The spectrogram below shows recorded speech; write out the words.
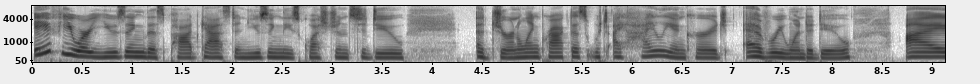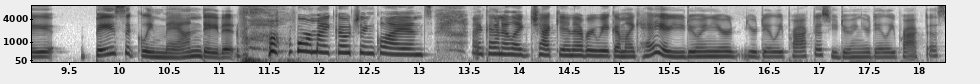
If you are using this podcast and using these questions to do a journaling practice, which I highly encourage everyone to do, I basically mandate it for my coaching clients. I kind of like check in every week. I'm like, "Hey, are you doing your your daily practice? You doing your daily practice?"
